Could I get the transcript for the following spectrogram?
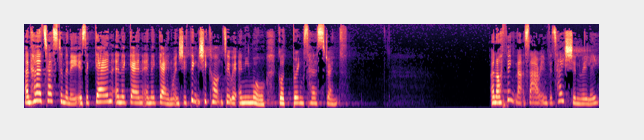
And her testimony is again and again and again when she thinks she can't do it anymore, God brings her strength. And I think that's our invitation, really,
